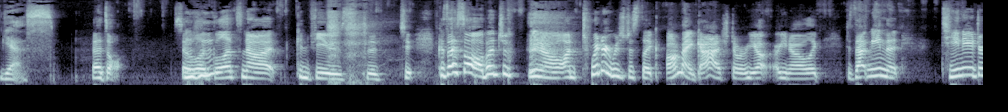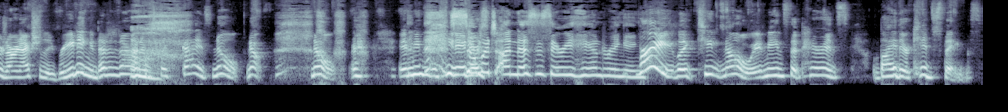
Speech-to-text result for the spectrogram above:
Yes. That's all. So mm-hmm. like let's not confuse the two because I saw a bunch of you know on Twitter was just like oh my gosh you, you know like does that mean that teenagers aren't actually reading and da da da. I was like, guys, no, no, no. It means that teenagers so much unnecessary hand wringing. Right, like teen. No, it means that parents buy their kids things,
